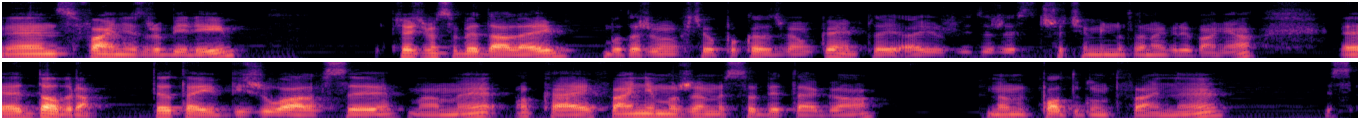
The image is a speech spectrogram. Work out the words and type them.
Więc fajnie zrobili. Przejdźmy sobie dalej, bo też bym chciał pokazać wam gameplay, a już widzę, że jest trzecia minuta nagrywania. E, dobra, tutaj visualsy mamy. Ok, fajnie możemy sobie tego. Mamy podgląd fajny. Jest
